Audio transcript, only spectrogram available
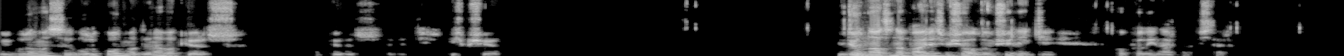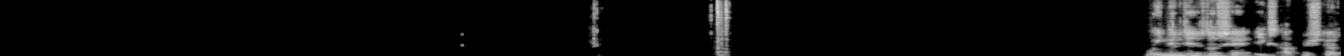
uygulaması olup olmadığına bakıyoruz. Bakıyoruz. Evet. Hiçbir şey yok. Videonun altında paylaşmış olduğum şu linki kopyalayın arkadaşlar. Bu indireceğiniz dosya x64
